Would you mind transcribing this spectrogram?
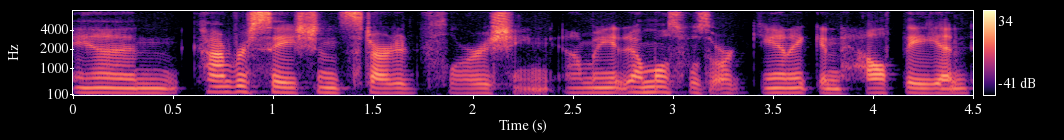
and conversations started flourishing. I mean, it almost was organic and healthy. And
